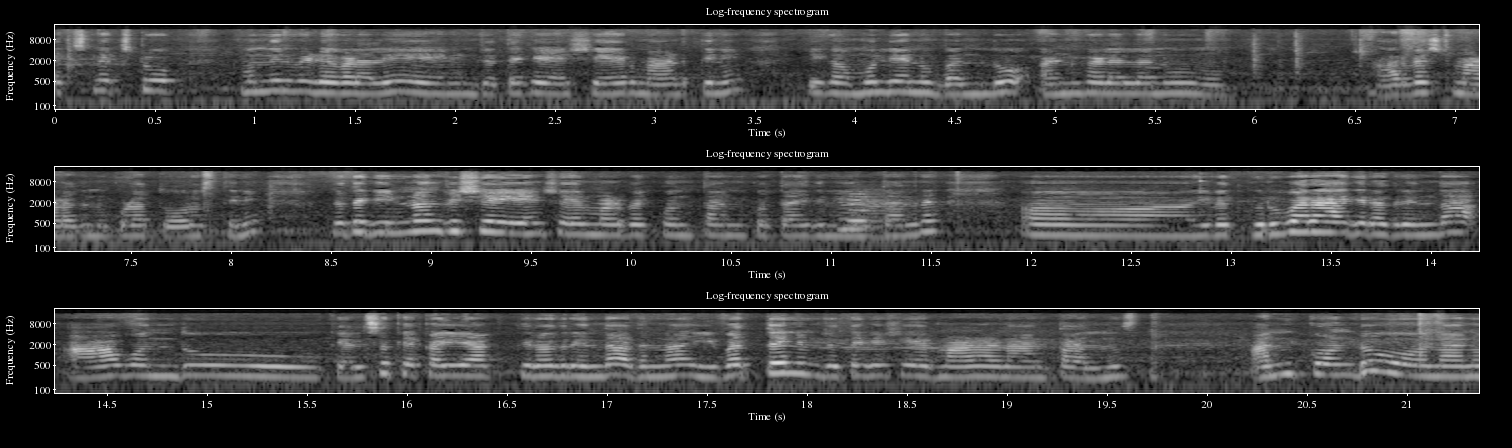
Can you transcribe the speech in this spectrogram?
ನೆಕ್ಸ್ಟ್ ನೆಕ್ಸ್ಟು ಮುಂದಿನ ವಿಡಿಯೋಗಳಲ್ಲಿ ನಿಮ್ಮ ಜೊತೆಗೆ ಶೇರ್ ಮಾಡ್ತೀನಿ. ಈಗ ಅಮೂಲ್ಯನು ಬಂದು ಹಣ್ಣುಗಳೆಲ್ಲನೂ ಹಾರ್ವೆಸ್ಟ್ ಮಾಡೋದನ್ನು ಕೂಡ ತೋರಿಸ್ತೀನಿ. ಜೊತೆಗೆ ಇನ್ನೊಂದು ವಿಷಯ ಏನು ಶೇರ್ ಮಾಡಬೇಕು ಅಂತ ಅನ್ಕೋತಾ ಇದ್ದೀನಿ ಅಂತಂದರೆ ಇವತ್ತು ಗುರುವಾರ ಆಗಿರೋದ್ರಿಂದ ಆ ಒಂದು ಕೆಲಸಕ್ಕೆ ಕೈ ಹಾಕ್ತಿರೋದ್ರಿಂದ ಅದನ್ನು ಇವತ್ತೇ ನಿಮ್ಮ ಜೊತೆಗೆ ಶೇರ್ ಮಾಡೋಣ ಅಂತ ಅನ್ನಿಸ್ ಅಂದ್ಕೊಂಡು ನಾನು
